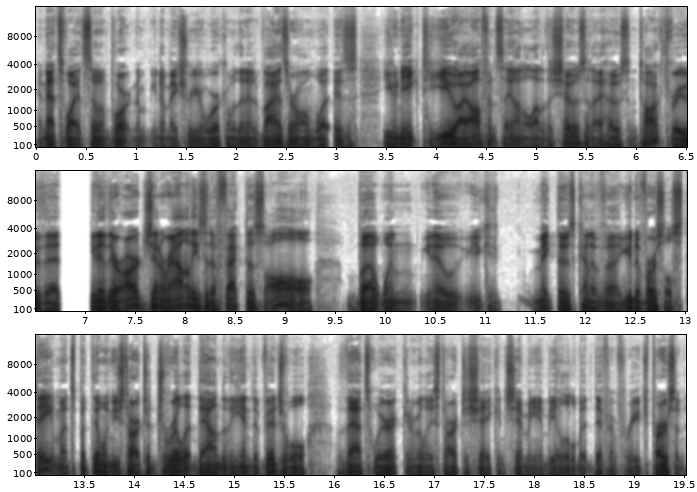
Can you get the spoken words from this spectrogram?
And that's why it's so important to you know make sure you're working with an advisor on what is unique to you. I often say on a lot of the shows that i host and talk through that you know there are generalities that affect us all but when you know you could make those kind of uh, universal statements but then when you start to drill it down to the individual that's where it can really start to shake and shimmy and be a little bit different for each person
